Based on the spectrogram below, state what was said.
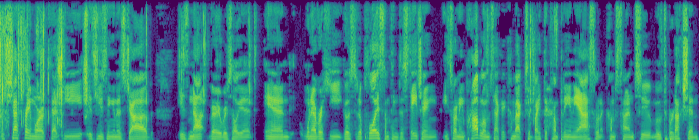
the chef framework that he is using in his job is not very resilient. And whenever he goes to deploy something to staging, he's running problems that could come back to bite the company in the ass when it comes time to move to production.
